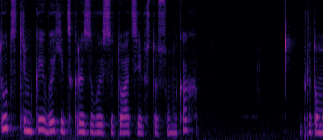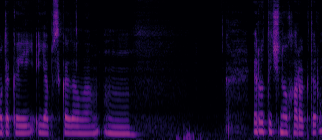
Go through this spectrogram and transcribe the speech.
Тут стрімкий вихід з кризової ситуації в стосунках. При тому такий, я б сказала, еротичного характеру.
